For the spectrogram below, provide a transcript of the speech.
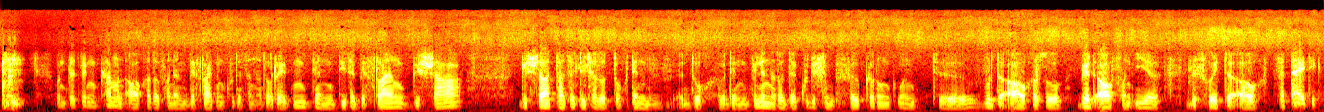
Und deswegen kann man auch also von einem befreiten Kurdistan also reden, denn diese Befreiung geschah geschah tatsächlich also durch den durch den Willen also der kurdischen Bevölkerung und äh, wurde auch also wird auch von ihr bis heute auch verteidigt.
